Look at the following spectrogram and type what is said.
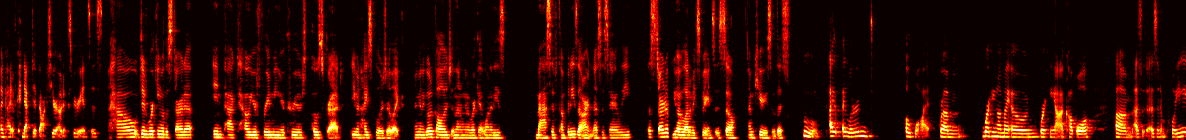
and kind of connect it back to your own experiences. How did working with a startup impact how you're framing your careers post grad? Even high schoolers are like, I'm going to go to college and then I'm going to work at one of these massive companies that aren't necessarily a startup. You have a lot of experiences. So I'm curious of this. Ooh, I, I learned a lot from working on my own, working at a couple um, as, as an employee.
